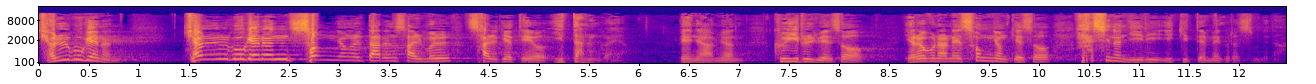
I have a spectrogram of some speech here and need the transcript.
결국에는, 결국에는 성령을 따른 삶을 살게 되어 있다는 거예요. 왜냐하면 그 일을 위해서 여러분 안에 성령께서 하시는 일이 있기 때문에 그렇습니다.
